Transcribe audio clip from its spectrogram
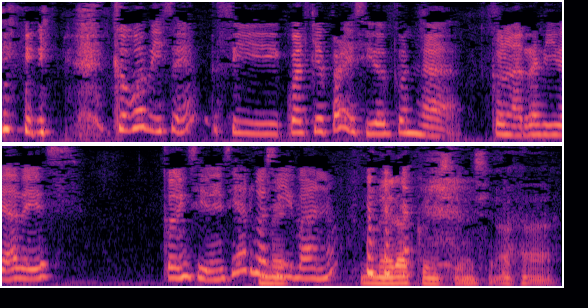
¿cómo dicen? Si cualquier parecido con la, con la realidad es coincidencia, algo así va, ¿no? Mera coincidencia, ajá.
